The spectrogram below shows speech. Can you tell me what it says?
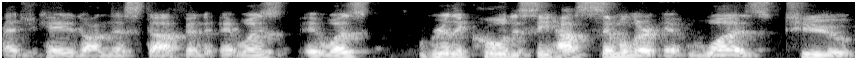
educated on this stuff, and it was it was really cool to see how similar it was to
